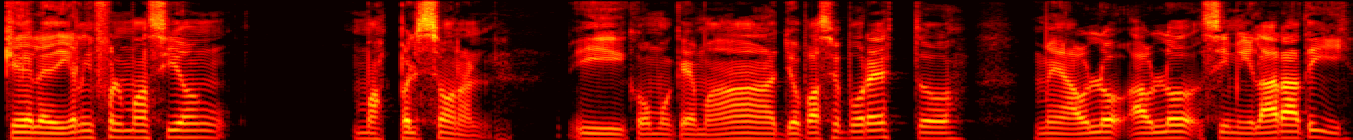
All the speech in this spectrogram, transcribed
que le diga la información más personal y como que más yo pasé por esto, me hablo hablo similar a ti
